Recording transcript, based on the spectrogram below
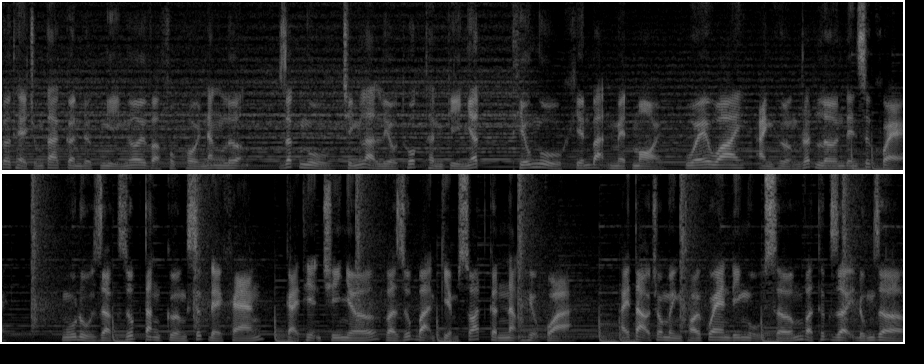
cơ thể chúng ta cần được nghỉ ngơi và phục hồi năng lượng. Giấc ngủ chính là liều thuốc thần kỳ nhất. Thiếu ngủ khiến bạn mệt mỏi, uể oai, ảnh hưởng rất lớn đến sức khỏe. Ngủ đủ giấc giúp tăng cường sức đề kháng, cải thiện trí nhớ và giúp bạn kiểm soát cân nặng hiệu quả. Hãy tạo cho mình thói quen đi ngủ sớm và thức dậy đúng giờ,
